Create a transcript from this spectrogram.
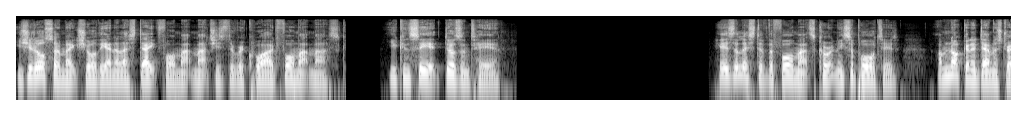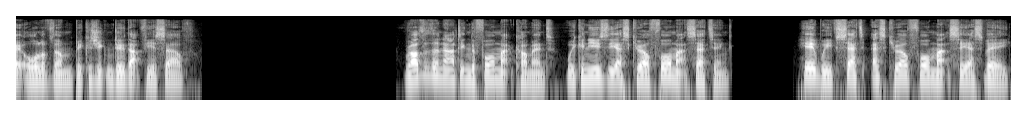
You should also make sure the NLS date format matches the required format mask. You can see it doesn't here. Here's a list of the formats currently supported. I'm not going to demonstrate all of them because you can do that for yourself. Rather than adding the format comment, we can use the SQL format setting. Here we've set SQL format CSV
